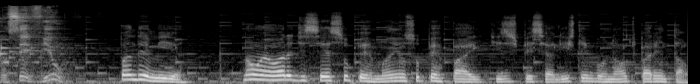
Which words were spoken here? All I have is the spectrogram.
Você viu? Pandemia. Não é hora de ser supermãe ou superpai, diz especialista em burnout parental.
